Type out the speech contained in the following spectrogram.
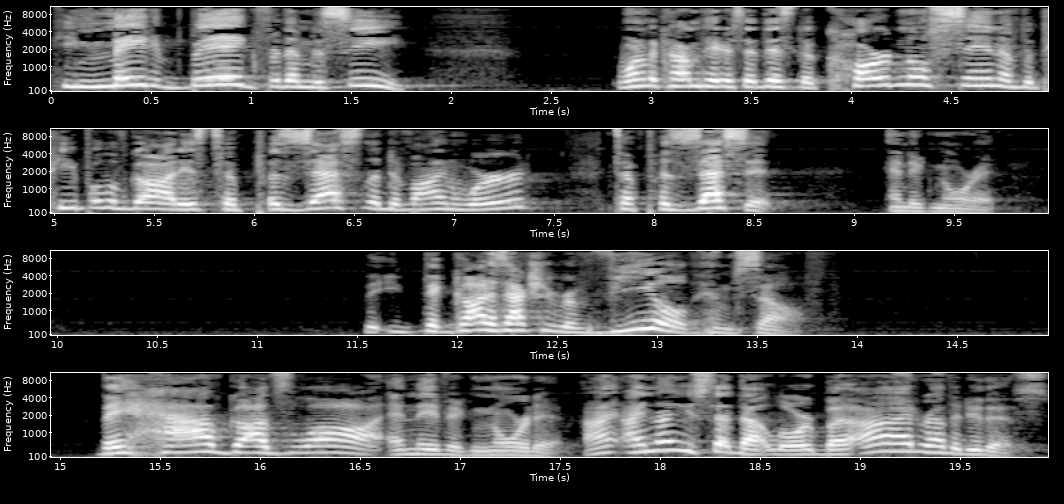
He made it big for them to see. One of the commentators said this the cardinal sin of the people of God is to possess the divine word, to possess it, and ignore it. That, that God has actually revealed Himself. They have God's law and they've ignored it. I, I know you said that, Lord, but I'd rather do this.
